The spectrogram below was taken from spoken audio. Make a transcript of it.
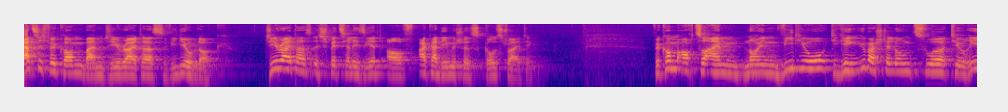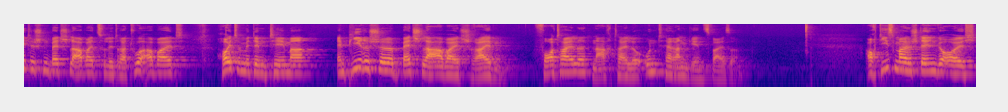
Herzlich willkommen beim GWriters Videoblog. GWriters ist spezialisiert auf akademisches Ghostwriting. Wir kommen auch zu einem neuen Video, die Gegenüberstellung zur theoretischen Bachelorarbeit, zur Literaturarbeit. Heute mit dem Thema empirische Bachelorarbeit schreiben. Vorteile, Nachteile und Herangehensweise. Auch diesmal stellen wir euch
